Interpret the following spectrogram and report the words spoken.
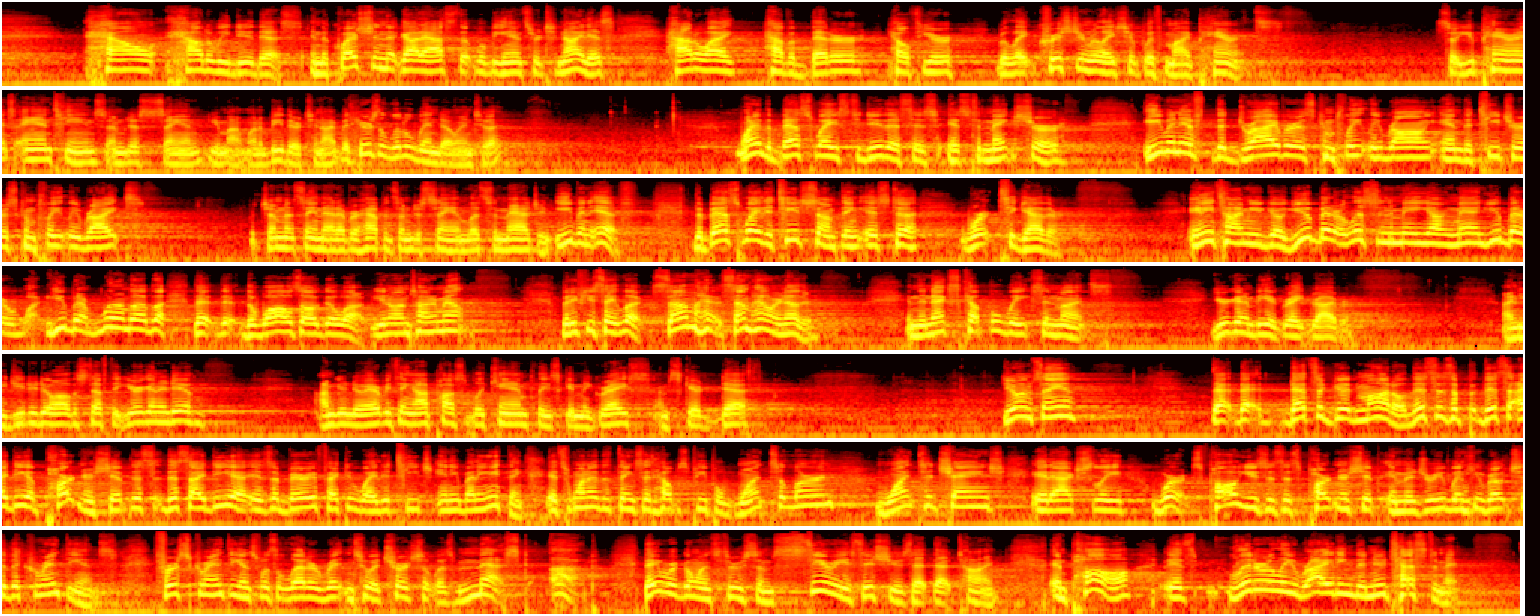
how, how do we do this? And the question that got asked that will be answered tonight is how do I have a better, healthier relate, Christian relationship with my parents? So, you parents and teens, I'm just saying you might want to be there tonight, but here's a little window into it. One of the best ways to do this is, is to make sure, even if the driver is completely wrong and the teacher is completely right, which I'm not saying that ever happens, I'm just saying let's imagine, even if, the best way to teach something is to work together. Anytime you go, you better listen to me, young man, you better, you better, blah, blah, blah, the, the, the walls all go up. You know what I'm talking about? But if you say, look, somehow, somehow or another, in the next couple weeks and months, you're going to be a great driver. I need you to do all the stuff that you're going to do. I'm going to do everything I possibly can. Please give me grace. I'm scared to death. Do you know what I'm saying? That, that, that's a good model. This, is a, this idea of partnership, this, this idea is a very effective way to teach anybody anything. It's one of the things that helps people want to learn, want to change. It actually works. Paul uses this partnership imagery when he wrote to the Corinthians. First Corinthians was a letter written to a church that was messed up. They were going through some serious issues at that time. And Paul is literally writing the New Testament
